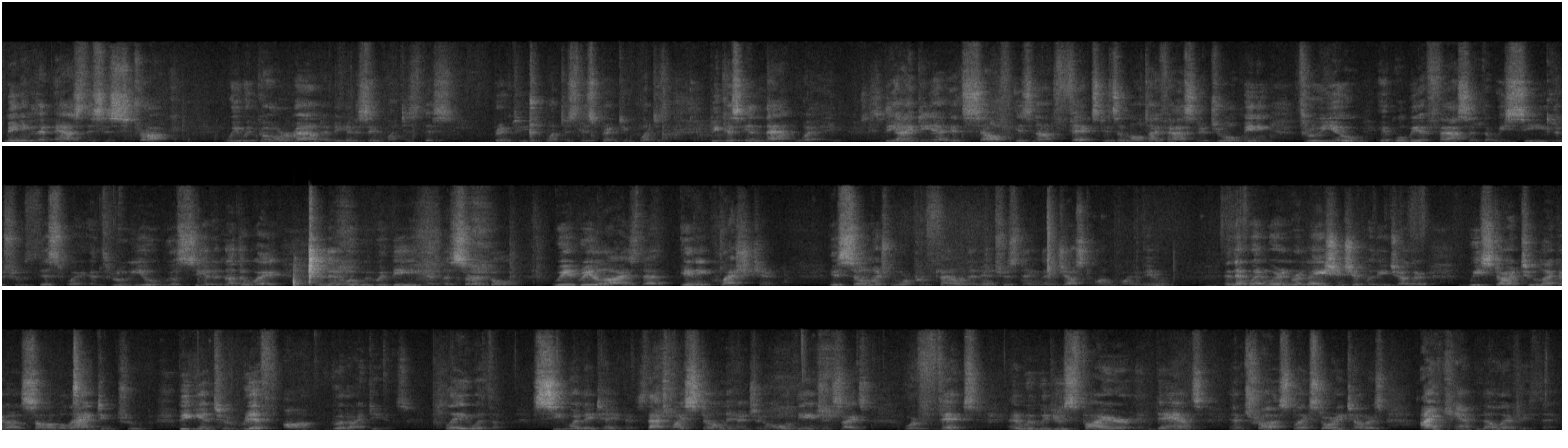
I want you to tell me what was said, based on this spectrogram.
Meaning that as this is struck, we would go around and begin to say, what does this bring to you? What does this bring to you? What does... Because in that way, the idea itself is not fixed, it's a multifaceted jewel, meaning through you it will be a facet that we see the truth this way, and through you we'll see it another way. And then when we would be in the circle, we'd realize that any question is so much more profound and interesting than just one point of view. And that when we're in relationship with each other, we start to, like an ensemble acting troupe, begin to riff on good ideas, play with them, see where they take us. That's why Stonehenge and all of the ancient sites were fixed. And we would use fire and dance and trust, like storytellers. I can't know everything.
